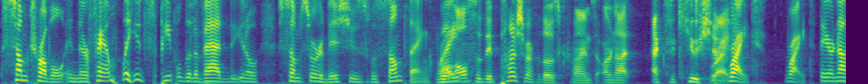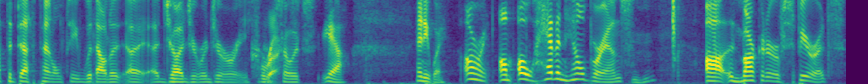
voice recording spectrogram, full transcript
some trouble in their family? It's people that have had you know some sort of issues with something, right? Well, also the punishment for those crimes are not execution. Right. Right, right. They are not the death penalty without a, a, a judge or a jury. And Correct. So it's yeah. Anyway, all right. Um. Oh, Heaven Hill Brands, Mm-hmm. uh, marketer of spirits,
